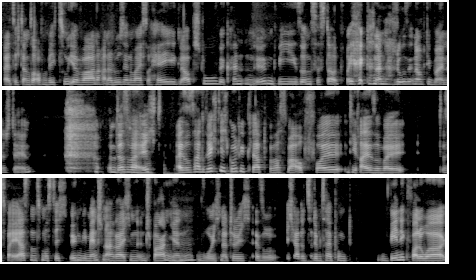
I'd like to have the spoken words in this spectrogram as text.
als ich dann so auf dem Weg zu ihr war nach Andalusien, war ich so, hey, glaubst du, wir könnten irgendwie so ein Sisterhood-Projekt in Andalusien auf die Beine stellen? Und das war Mhm. echt, also es hat richtig gut geklappt, aber es war auch voll die Reise, weil das war erstens, musste ich irgendwie Menschen erreichen in Spanien, wo ich natürlich, also ich hatte zu dem Zeitpunkt wenig Follower,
